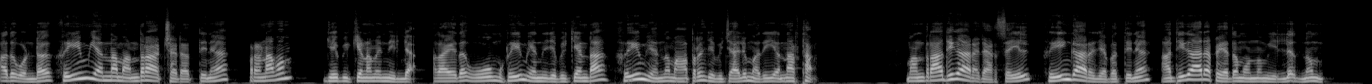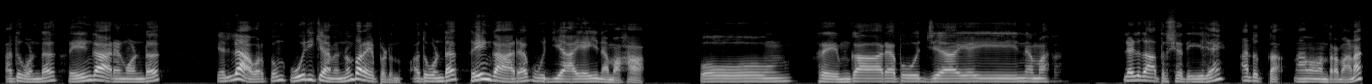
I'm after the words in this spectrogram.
അതുകൊണ്ട് ഹ്രീം എന്ന മന്ത്രാക്ഷരത്തിന് പ്രണവം ജപിക്കണമെന്നില്ല. അതായത് ഓം ഹ്രീം എന്ന് ജപിക്കേണ്ട ഹ്രീം എന്ന് മാത്രം ജപിച്ചാലും മതി എന്നർത്ഥം. മന്ത്രാധികാര ചർച്ചയിൽ ഹ്രീങ്കാര ജപത്തിന് അധികാരഭേദമൊന്നും ഇല്ലെന്നും അതുകൊണ്ട് ഹ്രീങ്കാരം കൊണ്ട് എല്ലാവർക്കും പൂജിക്കാമെന്നും പറയപ്പെടുന്നു. അതുകൊണ്ട് ഹ്രീങ്കാര പൂജ്യായ നമഹ ഓം. ഹ്രീംകാര നമ. നമഃ ലളിതാ അടുത്ത നാമമന്ത്രമാണ്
